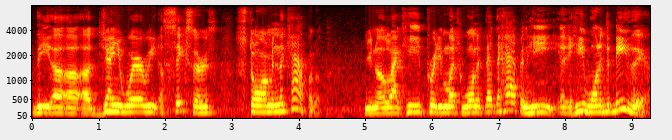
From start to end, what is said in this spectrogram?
the uh, uh, uh January Sixers storming the Capitol. You know, like he pretty much wanted that to happen. He uh, he wanted to be there.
